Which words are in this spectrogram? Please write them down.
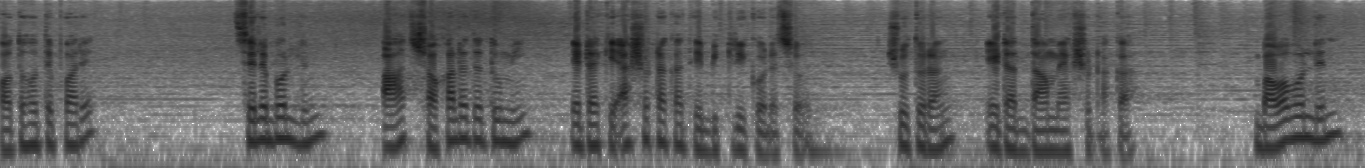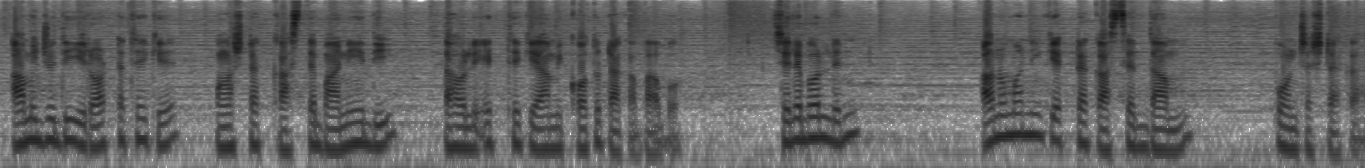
কত হতে পারে? ছেলে বললেন, আজ সকালে তো তুমি এটাকে একশো টাকা দিয়ে বিক্রি করেছ, সুতরাং এটার দাম একশো টাকা। বাবা বললেন, আমি যদি এই রডটা থেকে পাঁচটা কাস্তে বানিয়ে দিই, তাহলে এর থেকে আমি কত টাকা পাবো? ছেলে বললেন আনুমানিক একটা কাস্তের দাম পঞ্চাশ টাকা।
